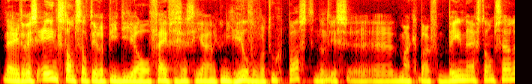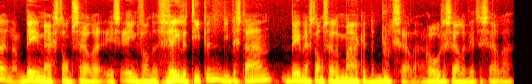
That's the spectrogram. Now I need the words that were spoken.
Nee, er is één stamceltherapie die al 50, 60 jaar in de kliniek heel veel wordt toegepast. Dat is uh, maak gebruik van beenmergstamcellen. Nou, beenmergstamcellen is een van de vele typen die bestaan. Beenmergstamcellen maken de bloedcellen, rode cellen, witte cellen,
